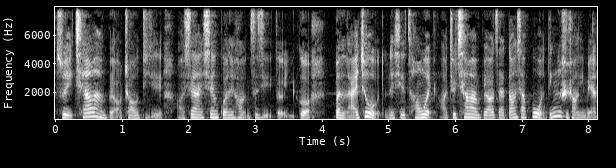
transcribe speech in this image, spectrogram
所以千万不要着急啊，现在先管理好你自己的一个。本来就有的那些仓位啊，就千万不要在当下不稳定的市场里面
